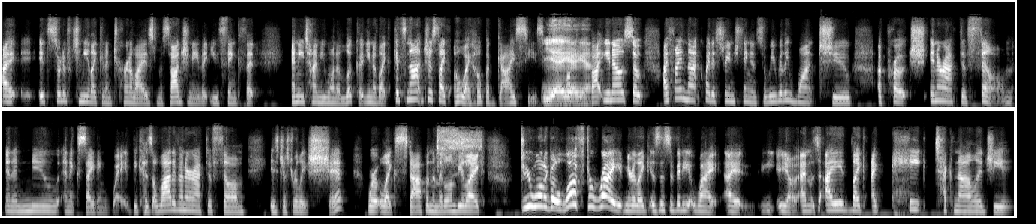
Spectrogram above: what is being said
i it's sort of to me like an internalized misogyny that you think that anytime you want to look good you know like it's not just like oh i hope a guy sees me Yeah, yeah, yeah. by, you know so i find that quite a strange thing and so we really want to approach interactive film in a new and exciting way because a lot of interactive film is just really shit where it will like stop in the middle and be like do you want to go left or right? And you're like is this a video? Why i you know and i like i hate technology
